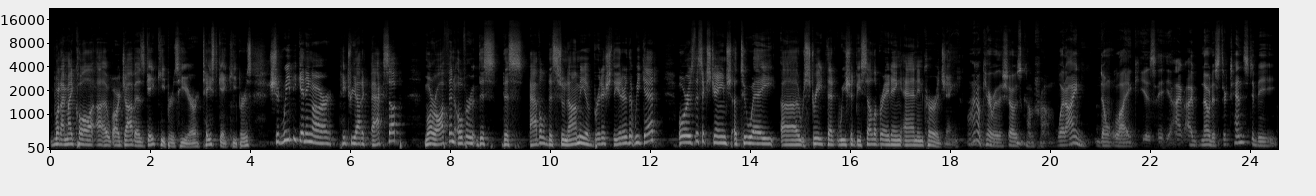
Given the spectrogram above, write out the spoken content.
what I might call uh, our job as gatekeepers here, taste gatekeepers, should we be getting our patriotic backs up more often over this this aval, this tsunami of British theater that we get? Or is this exchange a two-way uh, street that we should be celebrating and encouraging? Well, I don't care where the shows come from. What I don't like is I, I've noticed there tends to be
